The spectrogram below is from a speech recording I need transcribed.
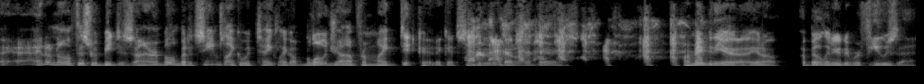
I- I don't know if this would be desirable, but it seems like it would take like a blowjob from Mike Ditka to get somebody to bet on the Bears, or maybe the uh, you know ability to refuse that.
